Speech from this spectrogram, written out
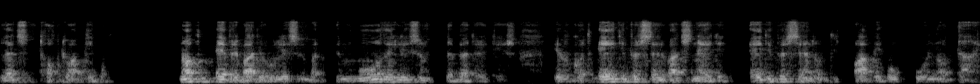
let's talk to our people. Not everybody will listen, but the more they listen, the better it is. If we've got 80% vaccinated, 80% of our people will not die.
